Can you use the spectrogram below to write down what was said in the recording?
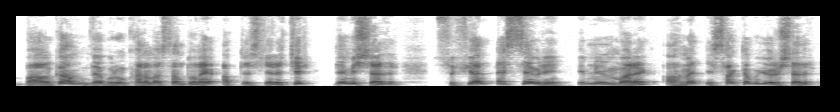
balgam ve burun kanamasından dolayı abdest gerekir demişlerdir. Süfyan Es-Sevri, İbn-i Mübarek, Ahmet İshak da bu görüştedir.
